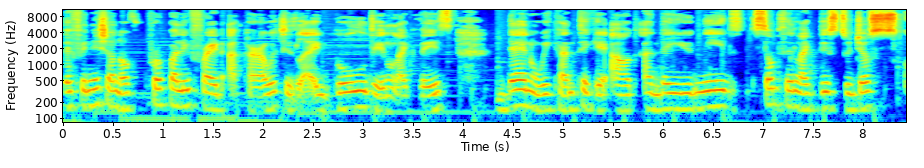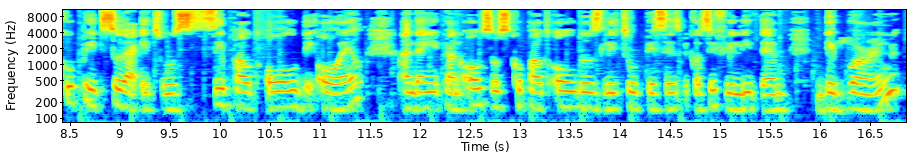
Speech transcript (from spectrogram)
definition of properly fried akara which is like golden like this then we can take it out. And then you need something like this to just scoop it so that it will seep out all the oil. And then you can also scoop out all those little pieces because if you leave them they burn.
